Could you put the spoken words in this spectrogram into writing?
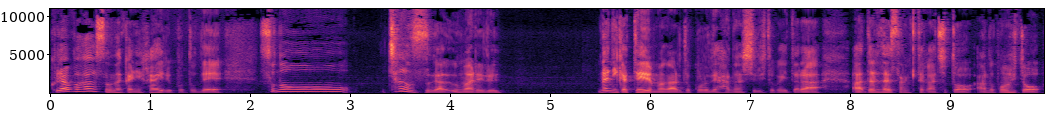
クラブハウスの中に入ることで、そのチャンスが生まれる。何かテーマがあるところで話してる人がいたら、あ、誰々さん来たからちょっと、あの、この人、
